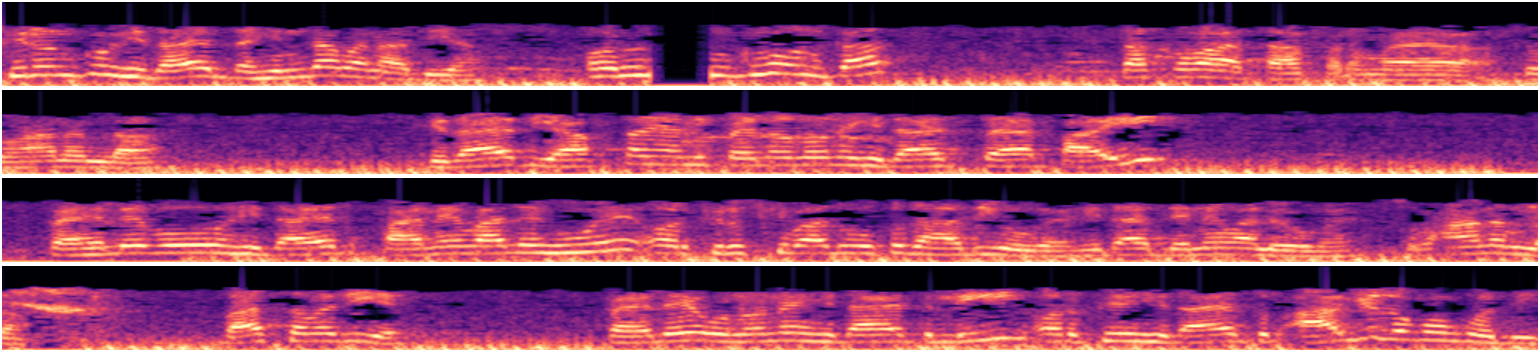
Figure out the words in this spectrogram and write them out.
پھر ان کو ہدایت دہندہ بنا دیا اور ان کو ان کا تقوا عطا فرمایا۔ سبحان اللہ۔ ہدایت یافتہ یعنی پہلے انہوں نے ہدایت طے پائی، پہلے وہ ہدایت پانے والے ہوئے اور پھر اس کے بعد وہ خود عادی ہو گئے، ہدایت دینے والے ہو گئے۔ سبحان اللہ۔ بات سمجھیے؟ پہلے انہوں نے ہدایت لی اور پھر ہدایت آگے لوگوں کو دی،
